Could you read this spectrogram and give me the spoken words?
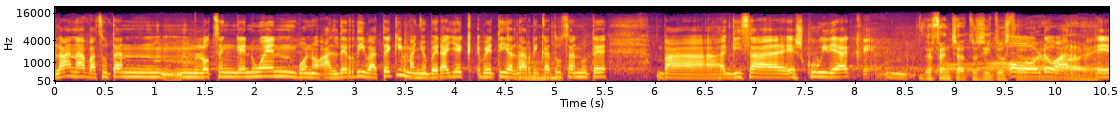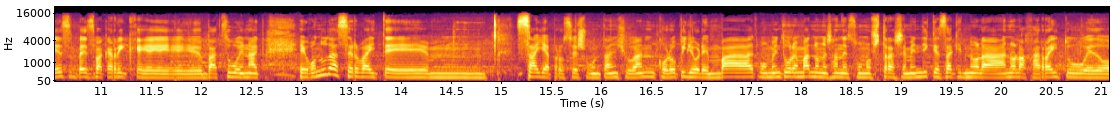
lana, batzutan lotzen genuen, bueno, alderdi batekin, baino beraiek beti aldarrikatu zen dute, ba, giza eskubideak defentsatu zituzte oro bai. ez, ez bakarrik e, batzuenak egon da zerbait e, zaila prozesu hontan joan koropiloren bat momenturen bat non esan dezun ostras hemendik ez dakit nola nola jarraitu edo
